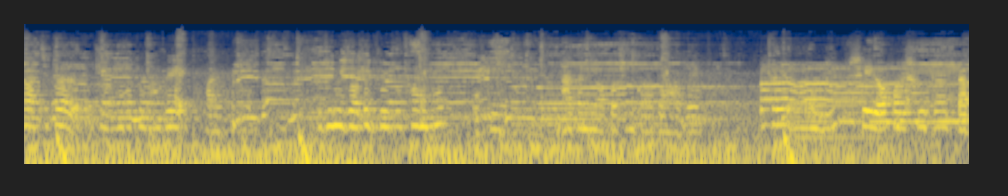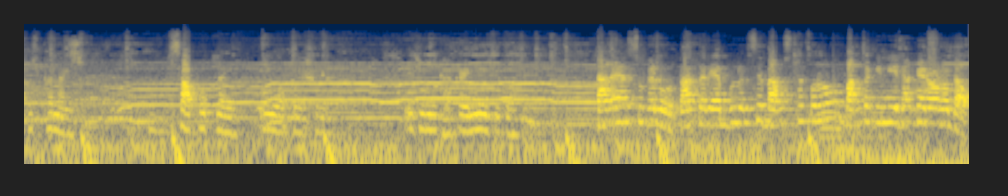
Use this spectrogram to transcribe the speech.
বাচ্চাটার জন্মগতভাবে যিনি যত দ্রুত সম্ভব ওকে ঢাকা নিয়ে অপারেশন করাতে হবে। সেই অপারেশনটার ব্যবস্থা নাই। সাপোর্ট নাই ওই অপারেশনে এই জন্য ঢাকায় নিয়ে যেতে হবে। তারাই আসছো কেন? তাড়াতাড়ি অ্যাম্বুলেন্সের ব্যবস্থা করো, বাচ্চাকে নিয়ে ঢাকায় রওনা দাও।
